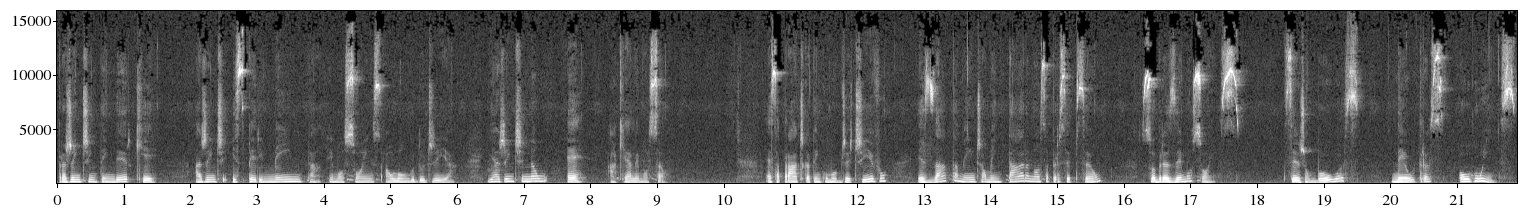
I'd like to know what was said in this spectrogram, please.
para a gente entender que a gente experimenta emoções ao longo do dia e a gente não é aquela emoção. Essa prática tem como objetivo exatamente aumentar a nossa percepção sobre as emoções, sejam boas neutras ou ruins.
